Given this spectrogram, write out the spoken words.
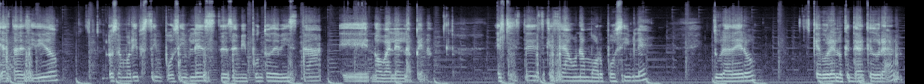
ya está decidido. Los amores imposibles, desde mi punto de vista, eh, no valen la pena. El chiste es que sea un amor posible, duradero, que dure lo que tenga que durar.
